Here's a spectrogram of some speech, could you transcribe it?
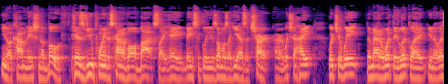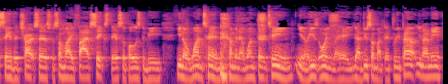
you know, a combination of both. His viewpoint is kind of all boxed. Like, hey, basically it's almost like he has a chart. All right. What's your height? What's your weight? No matter what they look like, you know, let's say the chart says for somebody five, six, they're supposed to be, you know, 110 coming at 113. You know, he's on you like, Hey, you got to do something about that three pound. You know what I mean?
